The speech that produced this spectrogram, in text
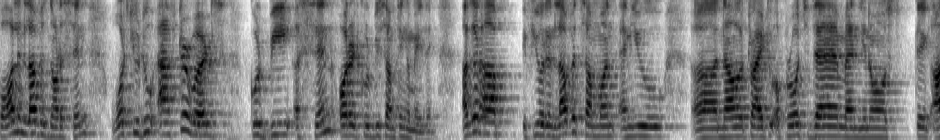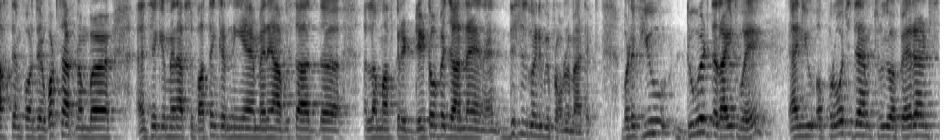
fall in love is not a sin. What you do afterwards could be a sin or it could be something amazing. Agar aap if you're in love with someone and you uh, now try to approach them and you know take ask them for their whatsapp number and say ki maine aapse baatein karni hai maine aapke sath uh, allah maaf kare dateon pe jana hai and this is going to be problematic. But if you do it the right way and you approach them through your parents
